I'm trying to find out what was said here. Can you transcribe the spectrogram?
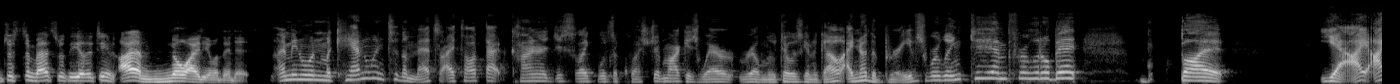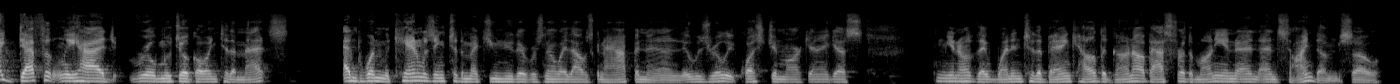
just to mess with the other teams. I have no idea what they did. I mean, when McCann went to the Mets, I thought that kind of just like was a question mark is where Realmuto was going to go. I know the Braves were linked to him for a little bit, but yeah, I, I definitely had Realmuto going to the Mets. And when McCann was into the Mets, you knew there was no way that was going to happen, and it was really a question mark. And I guess you know, they went into the bank, held the gun up, asked for the money, and and, and signed them. So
